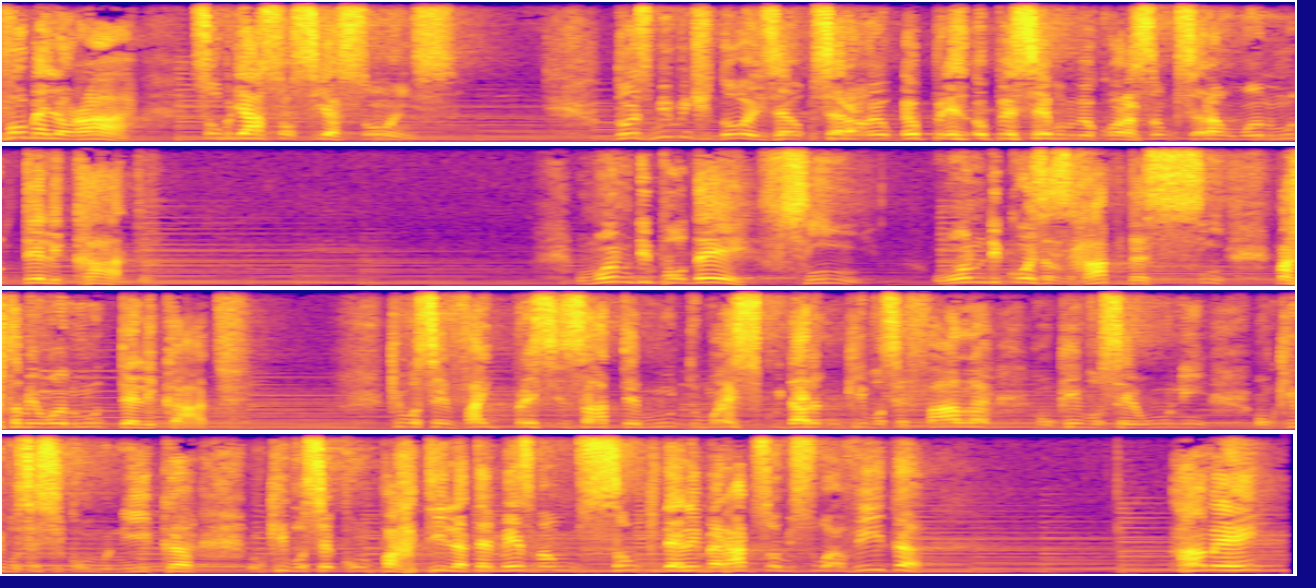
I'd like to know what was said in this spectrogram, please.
Vou melhorar sobre associações. 2022 é, será, eu, eu, percebo no meu coração que será um ano muito delicado. Um ano de poder, sim. Um ano de coisas rápidas, sim. Mas também um ano muito delicado. Que você vai precisar ter muito mais cuidado com quem você fala, com quem você une, com quem você se comunica, com quem você compartilha, até mesmo a unção que é liberado sobre sua vida. Amém.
